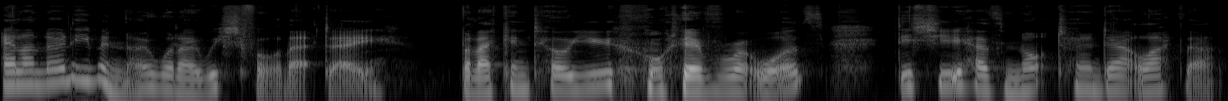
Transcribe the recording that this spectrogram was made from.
And I don't even know what I wished for that day but I can tell you, whatever it was, this year has not turned out like that.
